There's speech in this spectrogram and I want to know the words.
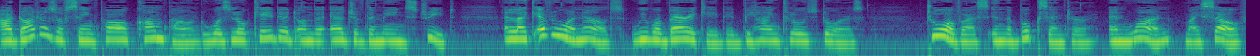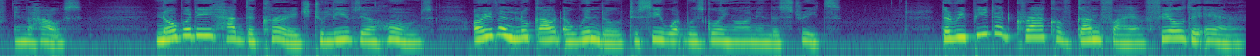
Our Daughters of St. Paul compound was located on the edge of the main street, and like everyone else, we were barricaded behind closed doors, two of us in the book center and one, myself, in the house. Nobody had the courage to leave their homes or even look out a window to see what was going on in the streets. The repeated crack of gunfire filled the air,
